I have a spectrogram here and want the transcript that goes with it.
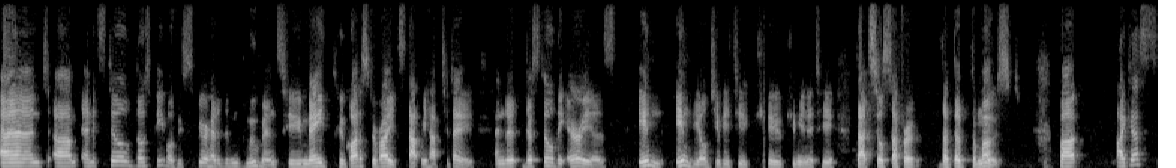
And, um, and it's still those people who spearheaded the movements, who made, who got us the rights that we have today. And they're, they're still the areas in, in the LGBTQ community that still suffer the, the, the most. But I guess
